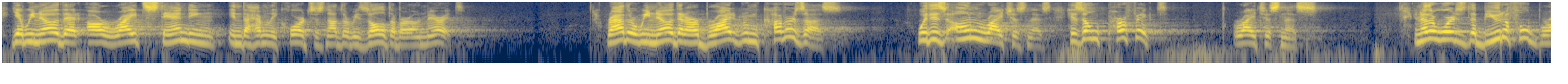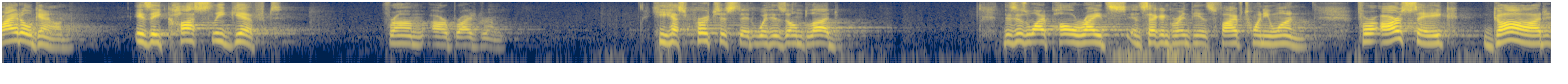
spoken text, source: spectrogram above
Yet we know that our right standing in the heavenly courts is not the result of our own merit. Rather, we know that our bridegroom covers us with his own righteousness, his own perfect righteousness. In other words, the beautiful bridal gown is a costly gift from our bridegroom. He has purchased it with his own blood. This is why Paul writes in 2 Corinthians 5:21, "For our sake God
